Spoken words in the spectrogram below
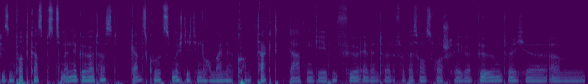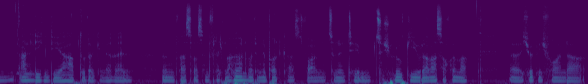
diesen Podcast bis zum Ende gehört hast. Ganz kurz möchte ich dir noch meine Kontaktdaten geben für eventuelle Verbesserungsvorschläge, für irgendwelche ähm, Anliegen, die ihr habt oder generell irgendwas, was ihr vielleicht mal hören wollt in dem Podcast, vor allem zu den Themen Psychologie oder was auch immer. Äh, ich würde mich freuen, da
